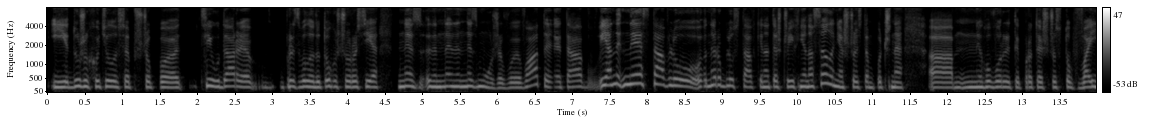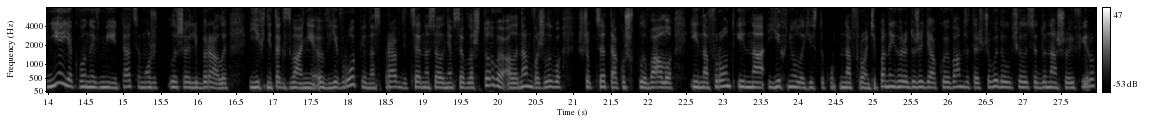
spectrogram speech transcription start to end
і дуже хотілося б, щоб е, ці удари призвели до того, що Росія не не, не зможе воювати. Та я не, не ставлю, не роблю ставки на те, що їхнє населення щось там почне а, говорити про те, що стоп війні, як вони вміють. Та це можуть лише ліберали їхні так звані в Європі. Насправді це населення все влаштовує, але нам важливо, щоб це також впливало і на фронт, і на їхню логістику на фронті. Пане Ігоре, дуже дякую вам за те, що ви долучилися до нашого ефіру.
